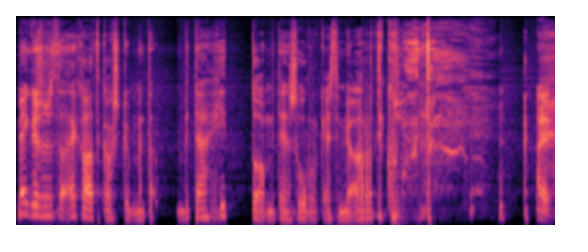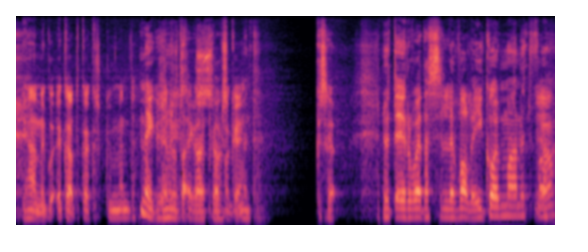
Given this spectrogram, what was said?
Me ei sitä ekaat 20. Mitä hittoa, miten surkeasti me artikuloitu. Ai ihan niinku ekat 20. Me ei kysyn sitä ekaat järjestyksessä. 20. Koska nyt ei ruveta sille valikoimaan nyt, vaan Joo.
